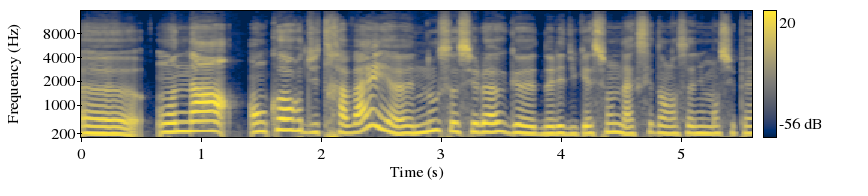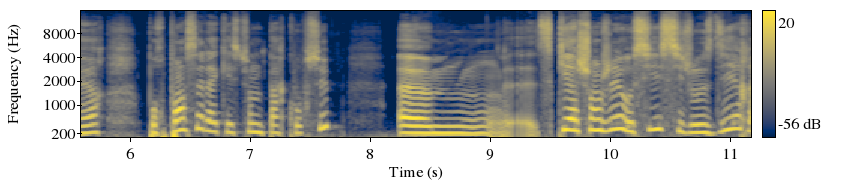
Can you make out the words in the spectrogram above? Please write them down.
euh, on a encore du travail, euh, nous, sociologues de l'éducation, de l'accès dans l'enseignement supérieur, pour penser la question de Parcoursup. Euh, ce qui a changé aussi, si j'ose dire,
